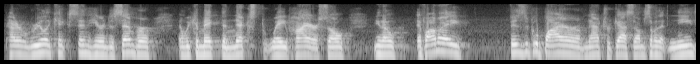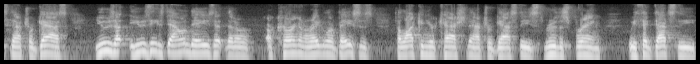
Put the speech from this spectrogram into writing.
pattern really kicks in here in December and we can make the next wave higher. So, you know, if I'm a physical buyer of natural gas, I'm someone that needs natural gas, use use these down days that, that are occurring on a regular basis to lock in your cash natural gas needs through the spring. We think that's the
